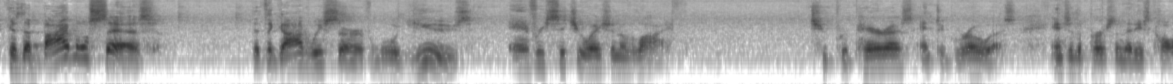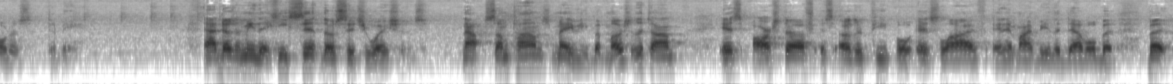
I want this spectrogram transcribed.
Because the Bible says that the God we serve will use every situation of life to prepare us and to grow us into the person that He's called us to be. Now, it doesn't mean that He sent those situations. Now, sometimes, maybe, but most of the time, it's our stuff, it's other people, it's life, and it might be the devil. But, but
